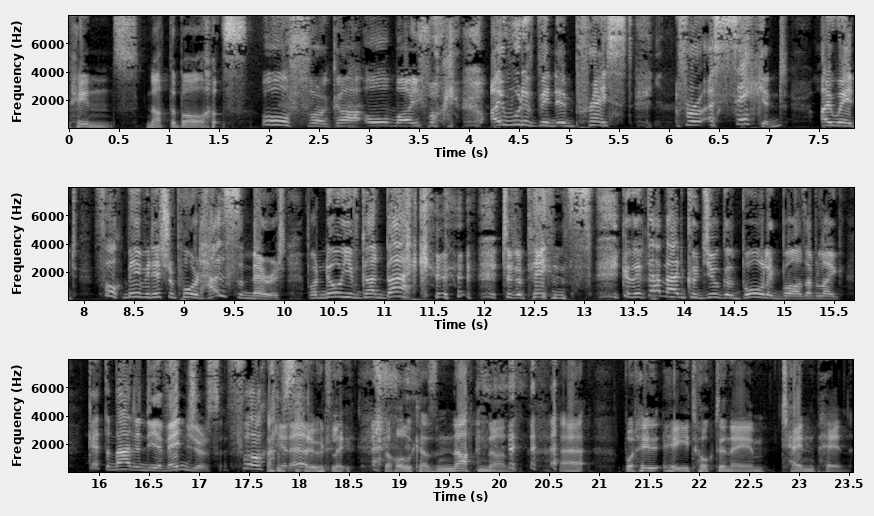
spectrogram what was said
pins, not the balls. Oh, for God. Oh, my fuck. I would have been impressed. For a second, I went, fuck, maybe this report has some merit. But no, you've gone back to the pins. Because if that man could juggle bowling balls, I'd be like, get the man in the Avengers. Fuck you know. Absolutely. The Hulk has nothing on. Uh, but he, he took the name 10 pin.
